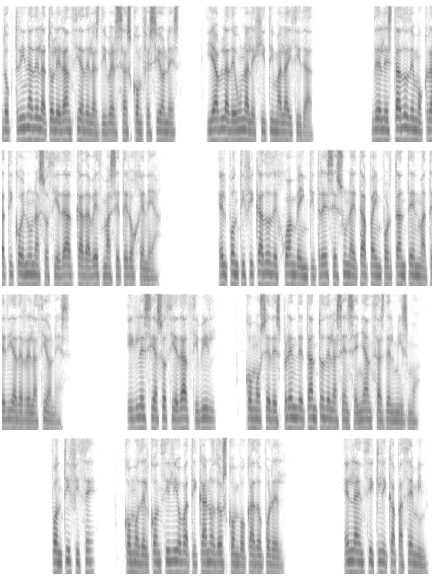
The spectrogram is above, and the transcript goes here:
doctrina de la tolerancia de las diversas confesiones, y habla de una legítima laicidad. Del Estado democrático en una sociedad cada vez más heterogénea. El pontificado de Juan XXIII es una etapa importante en materia de relaciones. Iglesia-sociedad civil, como se desprende tanto de las enseñanzas del mismo pontífice, como del Concilio Vaticano II convocado por él. En la encíclica Pacemin.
